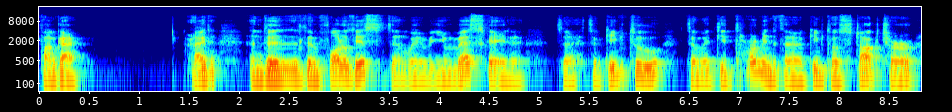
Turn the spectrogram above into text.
fungi, right? And then, then follow this, then we, investigate the, the Gib2, then we determine the Gib2 structure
